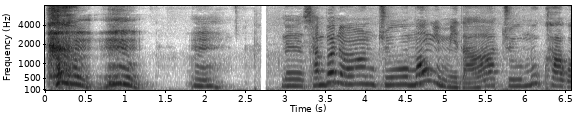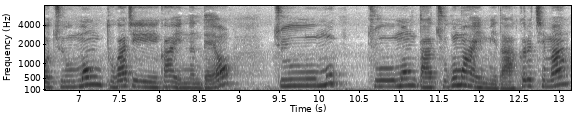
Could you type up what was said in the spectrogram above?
음. 네, 3번은 주몽입니다. 주묵하고 주몽 두 가지가 있는데요. 주묵, 주몽 다 주구마입니다. 그렇지만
